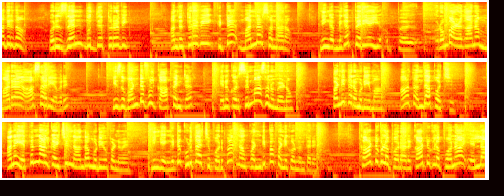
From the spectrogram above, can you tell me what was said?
மாதிரி தான் ஒரு ஜென் புத்த துறவி. அந்த துறவி கிட்ட மன்னர் சொன்னாராம் நீங்க மிகப்பெரிய ரொம்ப அழகான மர ஆசாரி அவர். இஸ் அ ஒண்டர்ஃபுல் கார்பெண்டர் எனக்கு ஒரு சிம்மாசனம் வேணும். பண்ணி தர முடியுமா? ஆ தந்தா போச்சு. ஆனா எத்தனை நாள் கழிச்சு நான் தான் முடிவு பண்ணுவேன். நீங்க எங்கிட்ட கொடுத்தாச்சு பொறுப்பை நான் கண்டிப்பாக பண்ணி கொண்டு வந்து காட்டுக்குள்ளே காட்டுக்குள்ள போறாரு. போனால் போனா எல்லா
